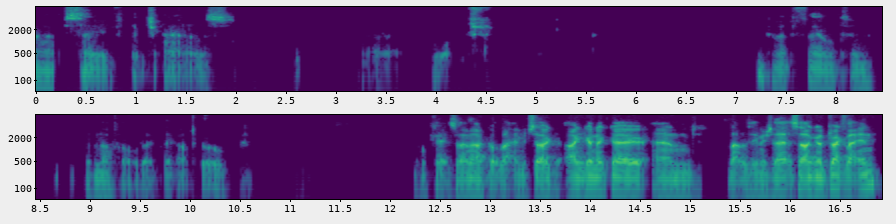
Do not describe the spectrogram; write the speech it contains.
Uh, save picture as uh, watch. I think I'd failed to have enough folder article. Okay, so now I've got that image. So I, I'm going to go and that was the image there. So I'm going to drag that in.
